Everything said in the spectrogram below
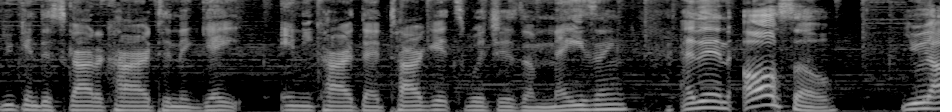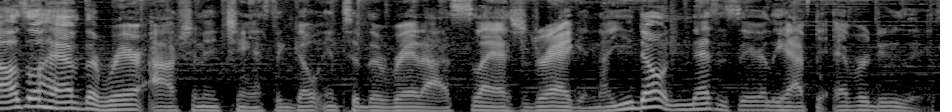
you can discard a card to negate any card that targets, which is amazing. And then also you also have the rare option and chance to go into the red eye slash dragon. Now you don't necessarily have to ever do this,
